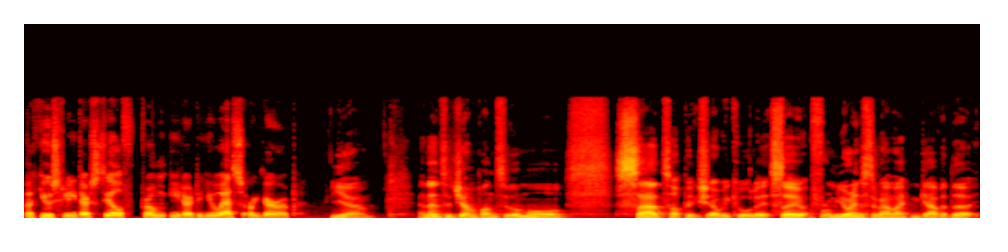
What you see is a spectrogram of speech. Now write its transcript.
But usually they're still from either the US or Europe. Yeah. And then to jump onto a more sad topic, shall we call it? So, from your Instagram, I can gather that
